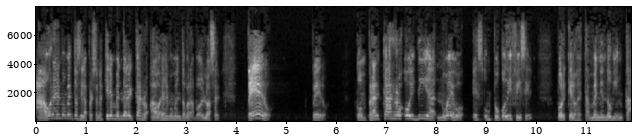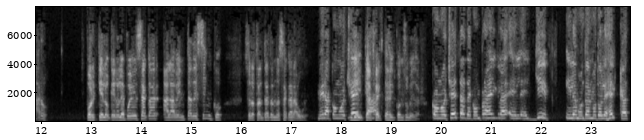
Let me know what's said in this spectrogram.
ahora es el momento, si las personas quieren vender el carro, ahora es el momento para poderlo hacer. Pero, pero, comprar carro hoy día nuevo es un poco difícil porque los están vendiendo bien caro. Porque lo que no le pueden sacar a la venta de 5, se lo están tratando de sacar a uno. Mira, con Y el que 80, afecta es el consumidor. con 80 te compras el, el, el Jeep y le montas el motor de Hellcat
